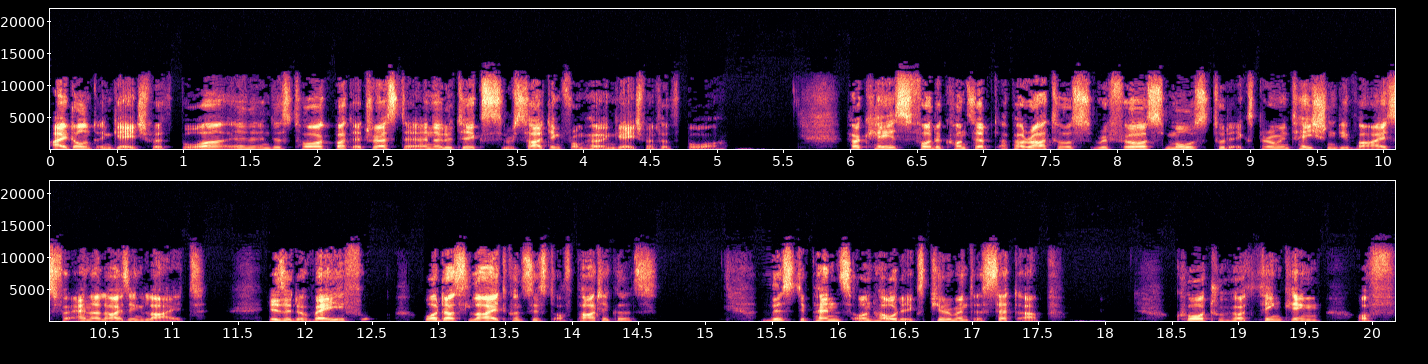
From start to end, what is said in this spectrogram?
I don't engage with Bohr in, in this talk, but address the analytics resulting from her engagement with Bohr. Her case for the concept apparatus refers most to the experimentation device for analyzing light. Is it a wave or does light consist of particles? This depends on how the experiment is set up. Core to her thinking of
